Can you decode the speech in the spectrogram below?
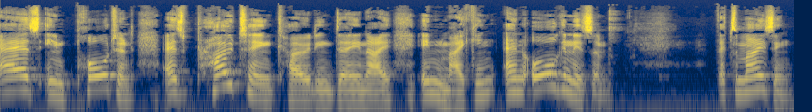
as important as protein coding DNA in making an organism. That's amazing.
